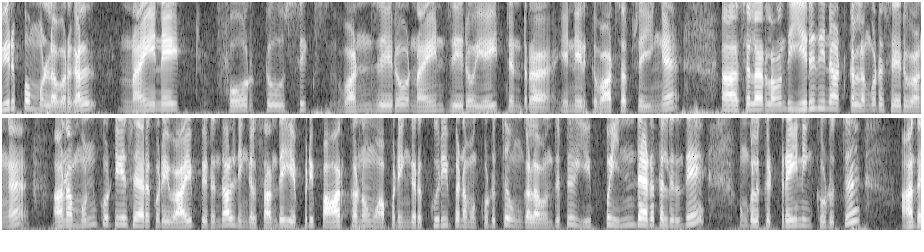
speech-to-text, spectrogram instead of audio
விருப்பம் உள்ளவர்கள் nine eight four two six one zero nine zero eight என்ற எண்ணிற்கு வாட்ஸ்அப் செய்யுங்க. சிலரில் வந்து இறுதி நாட்களில் கூட சேருவாங்க. ஆனால் முன்கூட்டியே சேரக்கூடிய வாய்ப்பு இருந்தால் நீங்கள் சந்தை எப்படி பார்க்கணும் அப்படிங்கிற குறிப்பை நம்ம கொடுத்து உங்களை வந்துட்டு இப்போ இந்த இடத்துல இருந்தே உங்களுக்கு ட்ரைனிங் கொடுத்து அந்த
